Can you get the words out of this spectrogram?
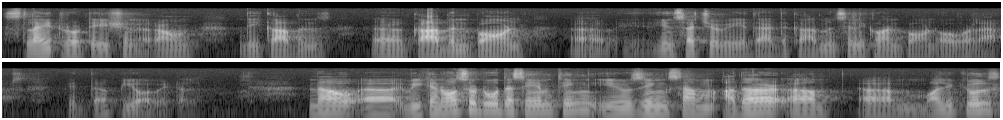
slight rotation around the carbon uh, carbon bond uh, in such a way that the carbon silicon bond overlaps with the p orbital. Now uh, we can also do the same thing using some other um, uh, molecules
